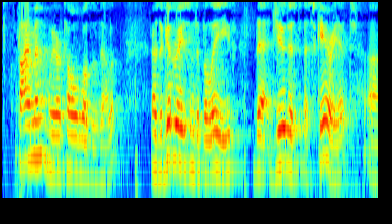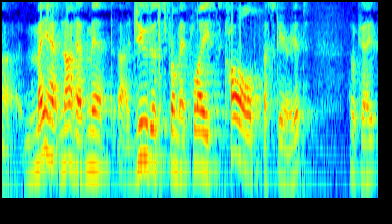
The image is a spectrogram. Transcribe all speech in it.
Simon, we are told, was a zealot. There's a good reason to believe that Judas Iscariot uh, may have not have meant uh, Judas from a place called Iscariot. Okay,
